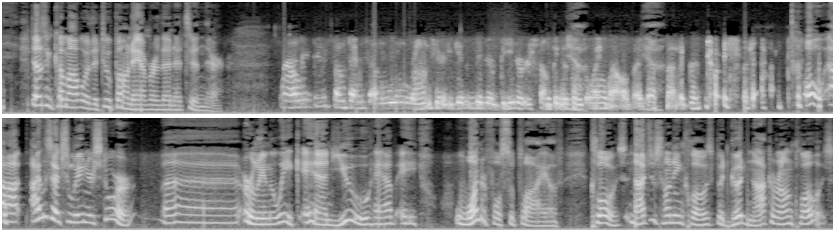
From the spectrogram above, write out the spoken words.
doesn't come out with a two pound hammer, then it's in there. Well, we do sometimes have a rule around here to get a bigger beater if something isn't Yeah. going well, but Yeah. that's not a good choice for that. Oh, uh, I was actually in your store uh, early in the week, and you have a wonderful supply of clothes, not just hunting clothes, but good knock around clothes.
